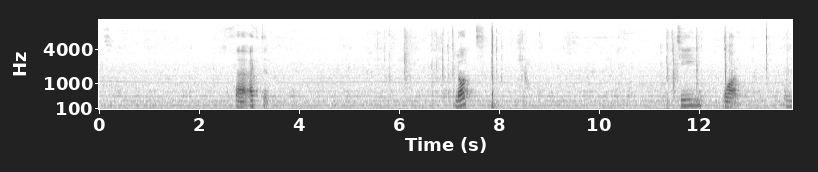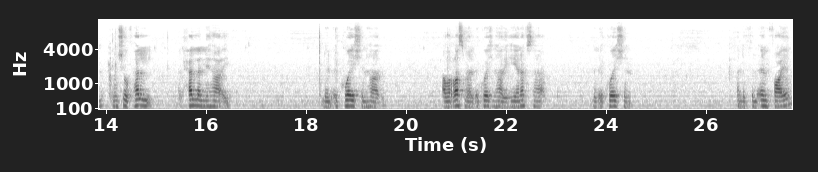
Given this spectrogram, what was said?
فأكتب. plot t y. ونشوف هل الحل النهائي لل equation هذه أو الرسمة لل equation هذه هي نفسها لل equation اللي في ال m-file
